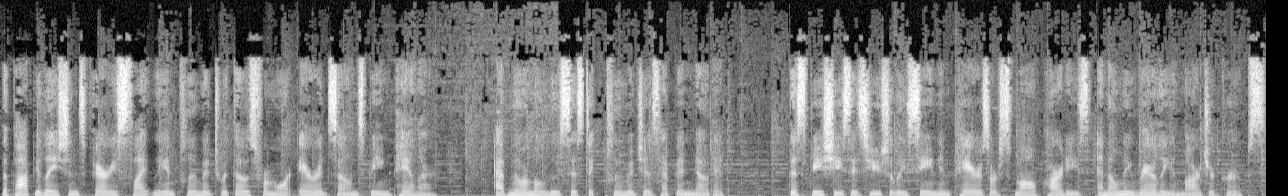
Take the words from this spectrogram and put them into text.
The populations vary slightly in plumage, with those from more arid zones being paler. Abnormal leucistic plumages have been noted. The species is usually seen in pairs or small parties and only rarely in larger groups.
